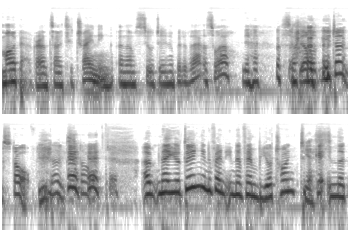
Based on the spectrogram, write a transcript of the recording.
my background's IT training, and I'm still doing a bit of that as well. Yeah, so you don't stop. You don't stop. Um, now you're doing an event in November. You're trying to Yes. get in the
